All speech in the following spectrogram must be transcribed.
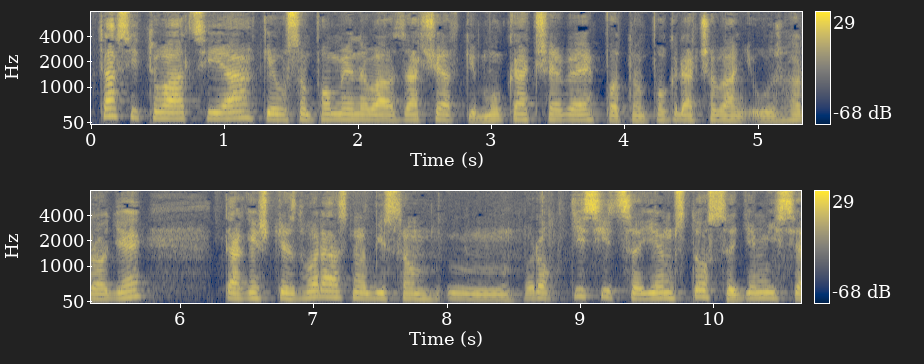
tá situácia, keď už som pomenoval začiatky Mukačeve, potom pokračovanie v Užhorode, tak ešte zdôraznil by som mm, rok 1774,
